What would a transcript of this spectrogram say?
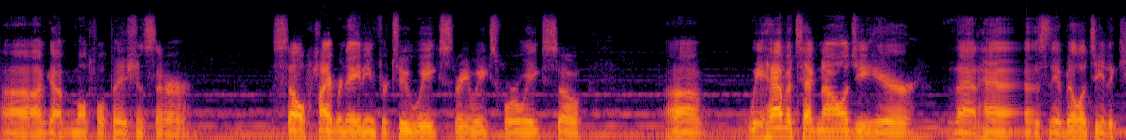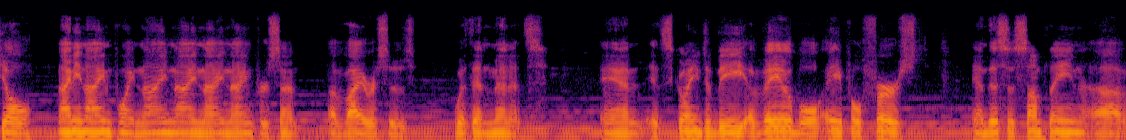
Uh, I've got multiple patients that are self hibernating for two weeks, three weeks, four weeks. So uh, we have a technology here that has the ability to kill 99.9999% of viruses within minutes. And it's going to be available April 1st. And this is something uh,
